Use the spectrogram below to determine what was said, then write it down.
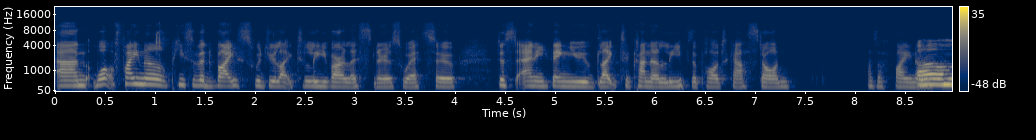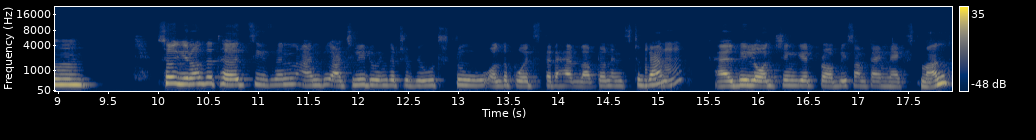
um, what final piece of advice would you like to leave our listeners with? So just anything you'd like to kind of leave the podcast on as a final. Um, so you know, the third season, I'm actually doing a tribute to all the poets that I have loved on Instagram. Mm-hmm. I'll be launching it probably sometime next month.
